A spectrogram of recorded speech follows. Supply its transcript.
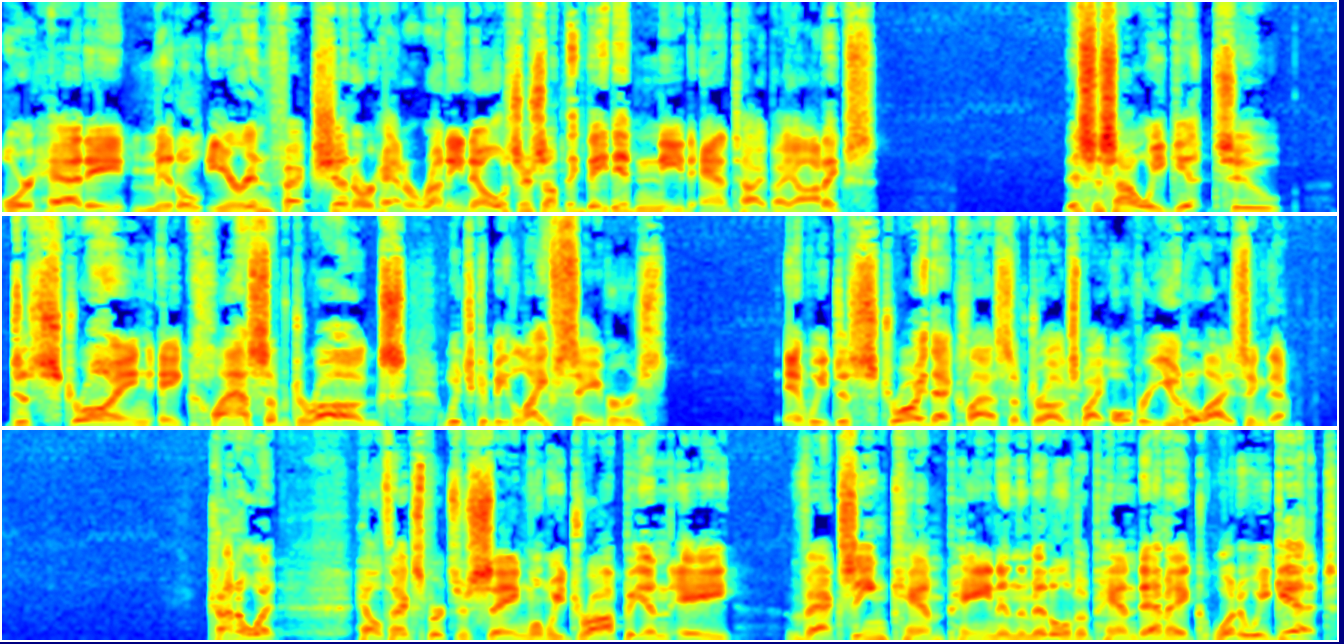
or had a middle ear infection or had a runny nose or something, they didn't need antibiotics. This is how we get to destroying a class of drugs which can be lifesavers, and we destroy that class of drugs by overutilizing them. Kind of what health experts are saying when we drop in a vaccine campaign in the middle of a pandemic, what do we get?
